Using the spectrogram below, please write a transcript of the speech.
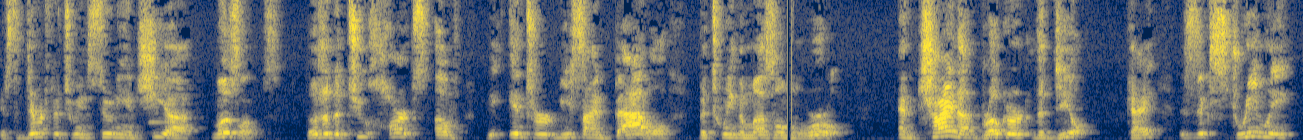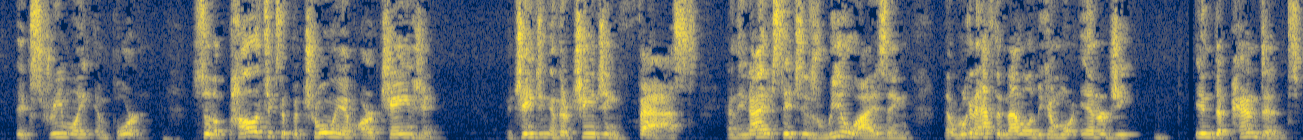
It's the difference between Sunni and Shia Muslims. Those are the two hearts of the internecine battle between the Muslim world. And China brokered the deal. Okay. This is extremely, extremely important. So the politics of petroleum are changing. They're changing and they're changing fast. And the United States is realizing that we're going to have to not only become more energy independent,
